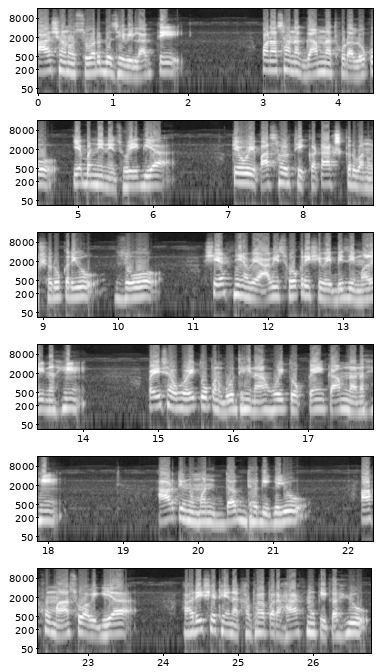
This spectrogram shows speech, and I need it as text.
આ ક્ષણો સ્વર્ગ જેવી લાગતી. પણ અચાનક ગામના થોડા લોકો એ બંનેને જોઈ ગયા. તેઓએ પાછળથી કટાક્ષ કરવાનું શરૂ કર્યું. જુઓ, શેઠને હવે આવી છોકરી સિવાય બીજી મળી નહીં. પૈસા હોય તો પણ બુદ્ધિ ના હોય તો કંઈ કામના નહીં. આરતીનું મન દગધગી ગયું. આંખોમાં આંસુ આવી ગયા. હરિશેઠે એના ખભા પર હાથ મૂકી કહ્યું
